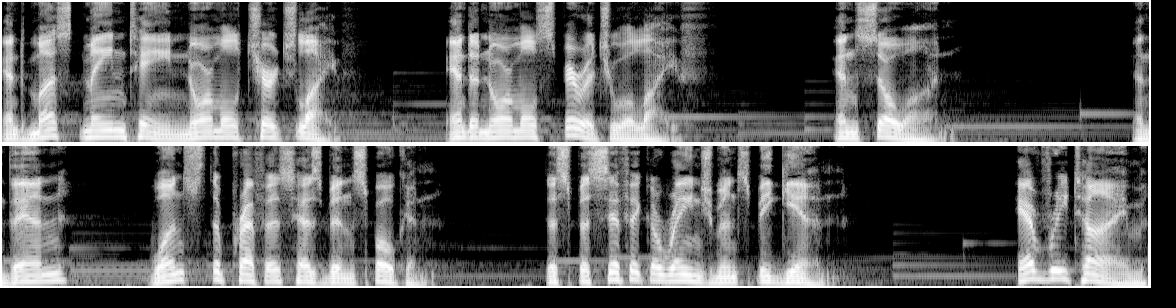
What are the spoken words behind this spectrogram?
and must maintain normal church life and a normal spiritual life, and so on. And then, once the preface has been spoken, the specific arrangements begin. Every time,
